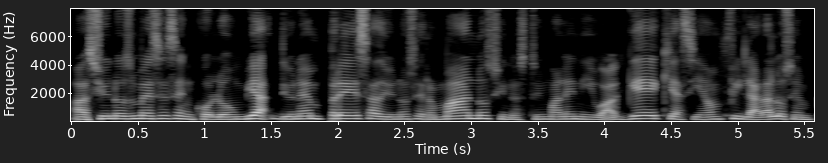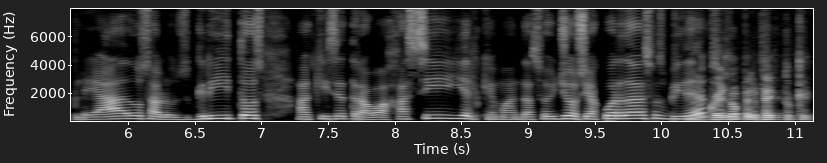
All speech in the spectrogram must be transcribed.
hace unos meses en Colombia de una empresa, de unos hermanos, si no estoy mal en Ibagué, que hacían filar a los empleados, a los gritos, aquí se trabaja así y el que manda soy yo? ¿Se acuerda de esos videos? Me acuerdo perfecto que,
